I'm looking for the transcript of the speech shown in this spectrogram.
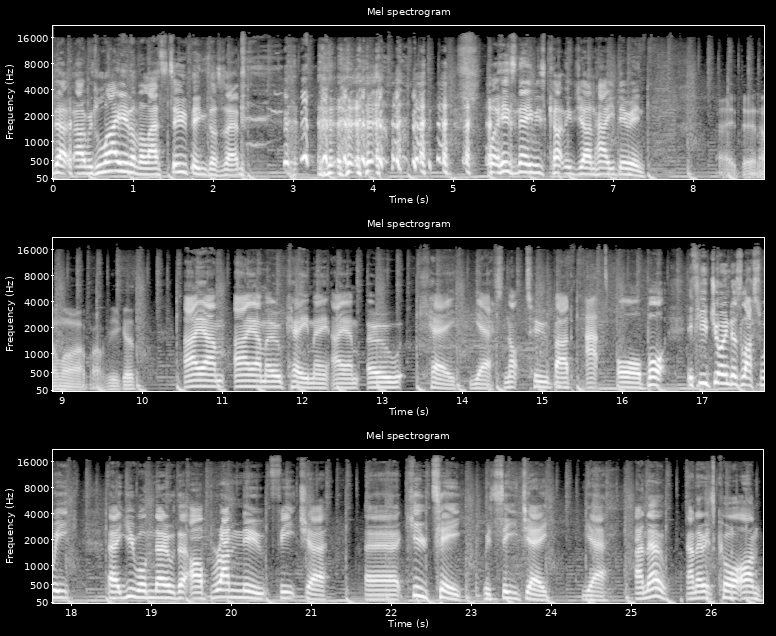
that I was lying on the last two things I said. but his name is Cockney John. How you doing? How you doing? I'm alright, bro. You good? I am I am okay, mate. I am okay. Yes, not too bad at all. But if you joined us last week, uh, you will know that our brand new feature, uh, QT with CJ. Yeah, I know. I know it's caught on.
